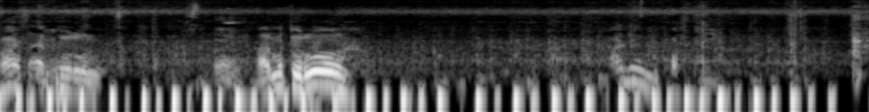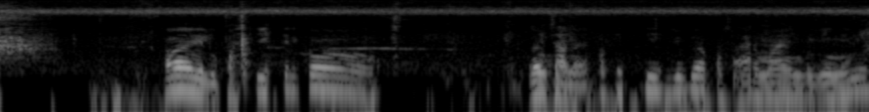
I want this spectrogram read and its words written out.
Pas air turun. Air mau turun. Aduh, lupa stick. Hai, lupa stick tadi kok. Rencana pakai stick juga pas air main begini nih.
